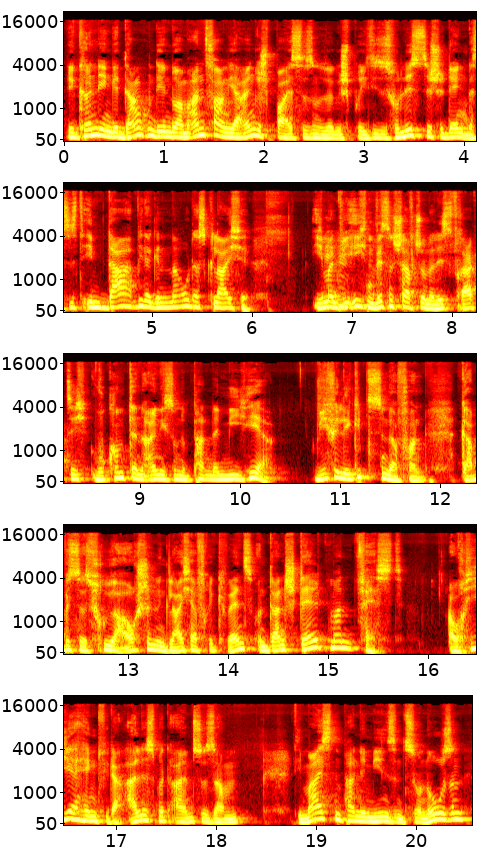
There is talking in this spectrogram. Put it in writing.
wir können den Gedanken, den du am Anfang ja eingespeist hast in unser Gespräch, dieses holistische Denken, das ist eben da wieder genau das Gleiche. Jemand wie mhm. ich, ein Wissenschaftsjournalist, fragt sich, wo kommt denn eigentlich so eine Pandemie her? Wie viele gibt es denn davon? Gab es das früher auch schon in gleicher Frequenz? Und dann stellt man fest, auch hier hängt wieder alles mit allem zusammen. Die meisten Pandemien sind Zoonosen,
